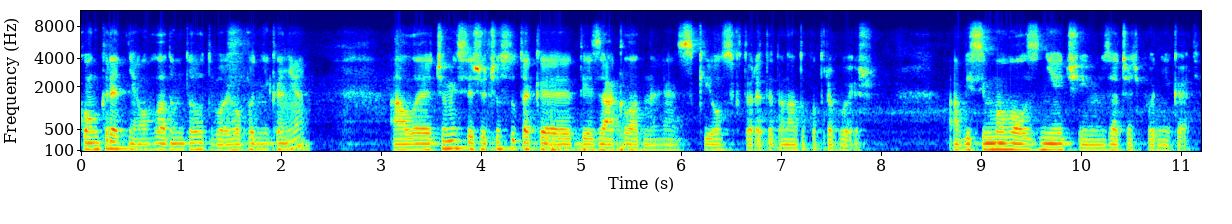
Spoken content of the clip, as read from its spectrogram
konkrétne ohľadom toho tvojho podnikania, ale čo myslíš, že čo sú také tie základné skills, ktoré teda na to potrebuješ, aby si mohol s niečím začať podnikať?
